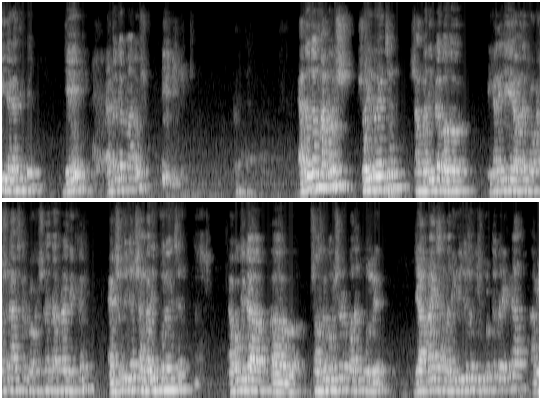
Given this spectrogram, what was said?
এই জায়গা থেকে যে এতজন মানুষ এতজন মানুষ শহীদ হয়েছেন। সাংবাদিকরা গত এখানে যে আমাদের প্রকাশনা আজকে প্রকাশনাতে আপনারা দেখলেন, একশো জন সাংবাদিক খুন হয়েছে। এবং যেটা সংস্কার কমিশনের প্রধান বললেন যে আমরা এই সাংবাদিকদের জন্য কিছু করতে পারি কিনা, আমি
